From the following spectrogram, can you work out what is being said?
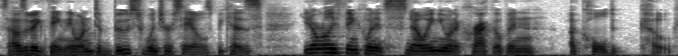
So that was a big thing. They wanted to boost winter sales because you don't really think when it's snowing you want to crack open a cold Coke.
